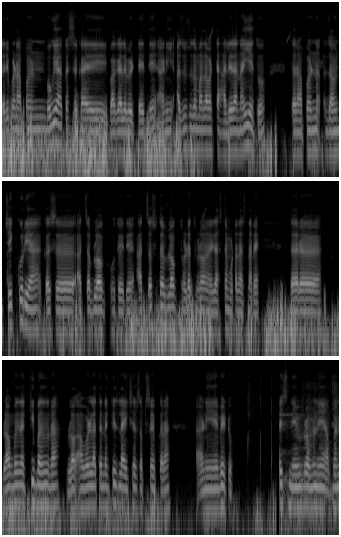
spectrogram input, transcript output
तरी पण आपण बघूया कसं काय बघायला भेटतं आहे ते. आणि अजूनसुद्धा मला वाटतं आलेला नाही आहे तो. तर आपण जाऊन चेक करूया कसं आजचा ब्लॉग होतो आहे ते. आजचा सुद्धा ब्लॉग थोडा थोडा होणार आहे, जास्त मोठा नसणार आहे. तर ब्लॉगमध्ये नक्की बनवून राहा. ब्लॉग आवडला तर नक्कीच लाईक शेअर सबस्क्राईब करा आणि भेटू. तेच नेहमीप्रमाणे आपण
